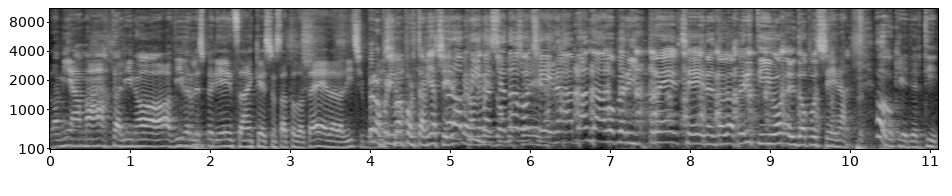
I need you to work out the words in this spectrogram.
la mia amata lì no, a vivere l'esperienza, anche se sono stato da te, da Radici. Però prima portavi a cena Però per prima se andavo a cena, andavo per il pre-cena, il dopo aperitivo e il dopo cena. Volevo chiederti,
